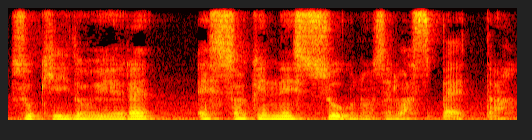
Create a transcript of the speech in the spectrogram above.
su chi di dovere e so che nessuno se lo aspetta.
